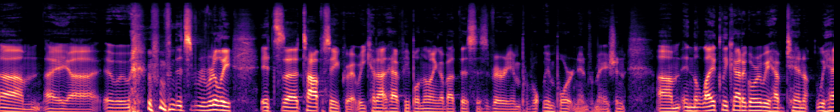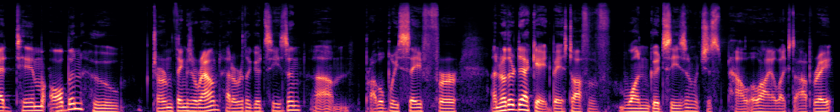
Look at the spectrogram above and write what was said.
Um, I uh, it- it's really it's uh, top secret. We cannot have people knowing about this. This is very imp- important information. Um, in the likely category, we have Tim. We had Tim Albin who turned things around, had a really good season. Um, probably safe for another decade based off of one good season, which is how Ohio likes to operate.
